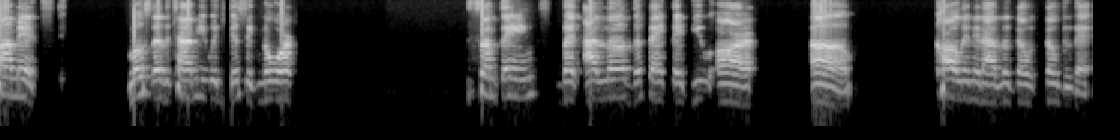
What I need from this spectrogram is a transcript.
comments most of the time you would just ignore some things but I love the fact that you are um, calling it out. Look, don't don't do that.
